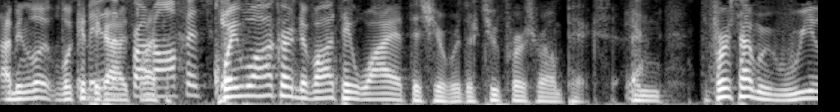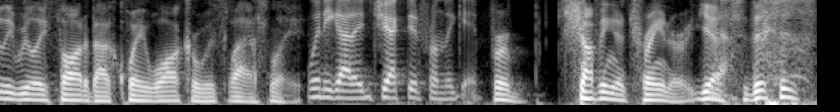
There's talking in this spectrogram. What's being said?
I mean, look, look at the maybe the guys. front last- office Quay gets- Walker and Devonte Wyatt this year were their two first round picks, and the first time we really, really thought about Quay Walker was last night when he got ejected from the game. for shoving a trainer. Yes, this is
